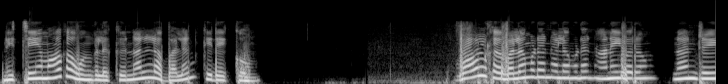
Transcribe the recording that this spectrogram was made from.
நிச்சயமாக உங்களுக்கு நல்ல பலன் கிடைக்கும். வாழ்க வளமுடன் நலமுடன் அனைவரும். நன்றி.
